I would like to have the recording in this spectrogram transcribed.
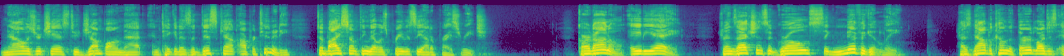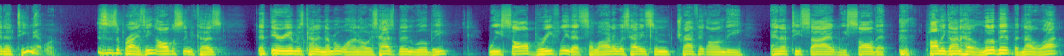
now is your chance to jump on that and take it as a discount opportunity to buy something that was previously out of price reach. Cardano, ADA, transactions have grown significantly, has now become the third largest NFT network. This is surprising, obviously, because Ethereum is kind of number one, always has been, will be. We saw briefly that Solana was having some traffic on the NFT side. We saw that Polygon had a little bit, but not a lot.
